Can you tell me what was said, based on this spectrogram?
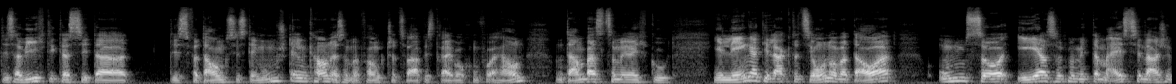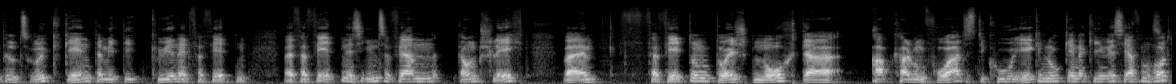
das ist auch wichtig, dass sie da das Verdauungssystem umstellen kann. Also man fängt schon zwei bis drei Wochen vorher an und dann passt es mir recht gut. Je länger die Laktation aber dauert, umso eher sollte man mit der Maissilage ein bisschen zurückgehen, damit die Kühe nicht verfetten. Weil verfetten ist insofern ganz schlecht, weil Verfettung täuscht noch der Abkalbung vor, dass die Kuh eh genug Energiereserven hat.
